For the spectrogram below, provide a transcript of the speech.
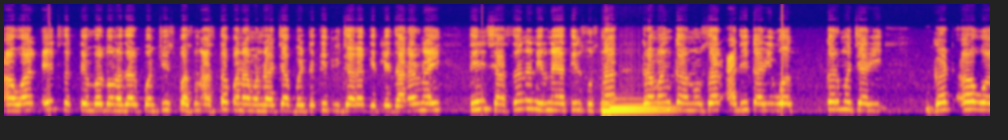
अहवाल एक सप्टेंबर दोन हजार पंचवीसपासून आस्थापना मंडळाच्या बैठकीत विचारात घेतले जाणार नाही. तीन शासन निर्णयातील सूचना क्रमांकानुसार अधिकारी व कर्मचारी गट अ व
